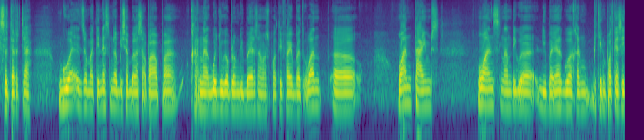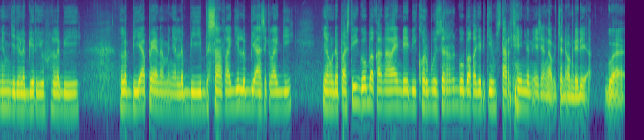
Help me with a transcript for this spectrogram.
secercah gue Enzo Martinez nggak bisa balas apa-apa karena gue juga belum dibayar sama Spotify but one uh, one times once nanti gue dibayar gue akan bikin podcast ini menjadi lebih riuh lebih lebih apa ya namanya lebih besar lagi lebih asik lagi. Yang udah pasti gue bakal ngalahin Deddy Corbuzier gue bakal jadi Kim Starnya Indonesia nggak bercanda om Deddy ya. Gue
